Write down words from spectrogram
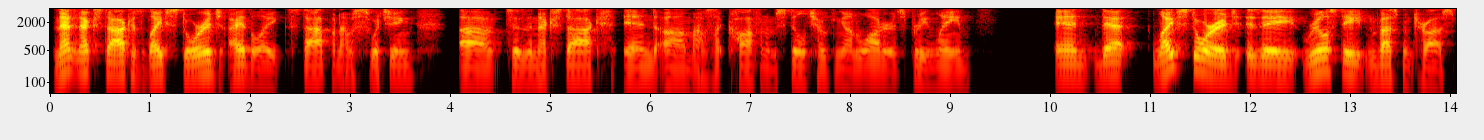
And that next stock is Life Storage. I had to like stop when I was switching uh, to the next stock, and um, I was like coughing. I'm still choking on water. It's pretty lame. And that Life Storage is a real estate investment trust.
